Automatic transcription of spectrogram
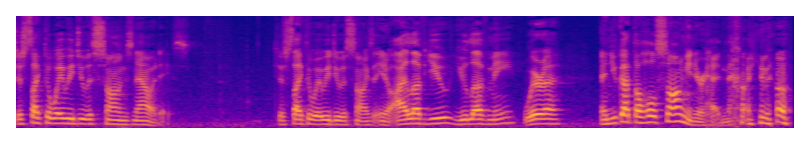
Just like the way we do with songs nowadays. Just like the way we do with songs. You know, I love you, you love me, we're a, and you got the whole song in your head now, you know.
